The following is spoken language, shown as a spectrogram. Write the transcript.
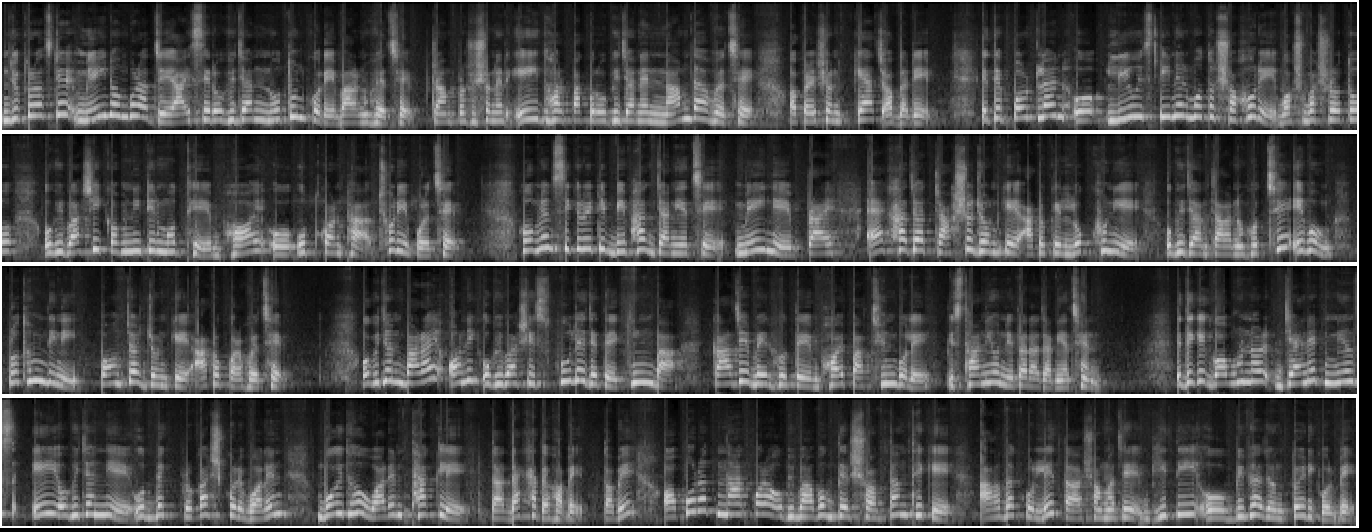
যুক্তরাষ্ট্রের মেইন অঙ্গরাজ্যে আইসের অভিযান নতুন করে বাড়ানো হয়েছে। ট্রাম্প প্রশাসনের এই ধরপাকর অভিযানের নাম দেওয়া হয়েছে operation catch of the day. এতে পোর্টল্যান্ড ও লিউস্টিনের মতো শহরে বসবাসরত অভিবাসী কমিউনিটির মধ্যে ভয় ও উৎকণ্ঠা ছড়িয়ে পড়েছে। হোমল্যান্ড সিকিউরিটি বিভাগ জানিয়েছে, মেইনে প্রায় এক হাজার চারশো জনকে আটকের লক্ষ্য নিয়ে অভিযান চালানো হচ্ছে এবং প্রথম দিনই পঞ্চাশ জনকে আটক করা হয়েছে। অভিযান বাড়ায় অনেক অভিবাসী স্কুলে যেতে কিংবা কাজে বের হতে ভয় পাচ্ছেন বলে স্থানীয় নেতারা জানিয়েছেন। এদিকে গভর্নর জ্যানেট মিলস এই অভিযান নিয়ে উদ্বেগ প্রকাশ করে বলেন, বৈধ ওয়ারেন্ট থাকলে তা দেখাতে হবে। তবে অপরাধ না করা অভিভাবকদের সন্তান থেকে আলাদা করলে তা সমাজে ভীতি ও বিভাজন তৈরি করবে।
